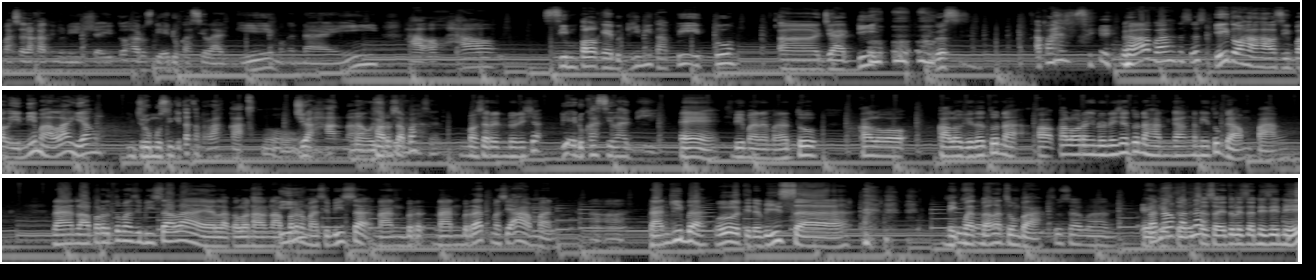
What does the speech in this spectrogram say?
masyarakat Indonesia itu harus diedukasi lagi mengenai hal-hal simple kayak begini tapi itu eh, jadi Gus apaan sih? Enggak apa, terus, terus Ya itu hal-hal simpel ini malah yang jerumusin kita ke neraka Oh. jahanam Nauzubillah. Harus apa? Masyarakat Indonesia diedukasi lagi eh di mana-mana tuh kalau kalau kita tuh nah uh, kalau orang Indonesia tuh nahan kangen itu gampang. Nahan lapar itu masih bisa lah ya lah kalau nahan lapar masih bisa, nahan ber, nahan berat masih aman. Heeh. Nahan gibah, oh tidak bisa. Nikmat Susah. banget sumpah. Susah. Kayak Karena- gitu, karena- sesuai tulisan di sini.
